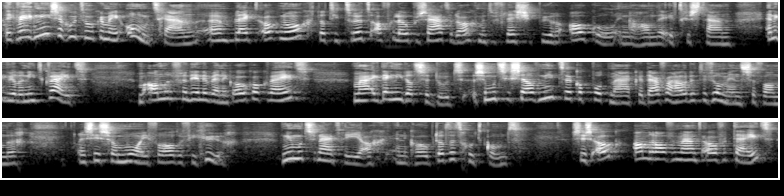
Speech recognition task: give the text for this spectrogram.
Ik weet niet zo goed hoe ik ermee om moet gaan. Uh, blijkt ook nog dat die trut afgelopen zaterdag met een flesje pure alcohol in de handen heeft gestaan. En ik wil er niet kwijt. Mijn andere vriendinnen ben ik ook al kwijt. Maar ik denk niet dat ze het doet. Ze moet zichzelf niet uh, kapot maken. Daarvoor houden te veel mensen van haar. Ze is zo mooi, vooral de figuur. Nu moet ze naar het RIAG en ik hoop dat het goed komt. Ze is ook anderhalve maand over tijd,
